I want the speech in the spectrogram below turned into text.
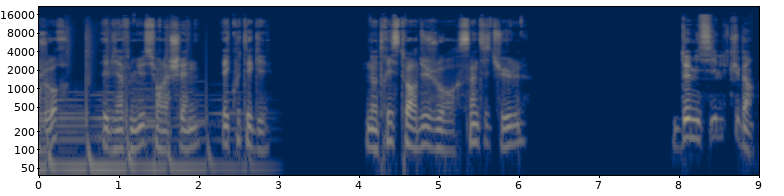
Bonjour et bienvenue sur la chaîne Écoutez Gay. Notre histoire du jour s'intitule Deux missiles cubains.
